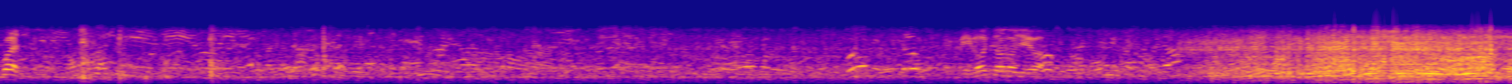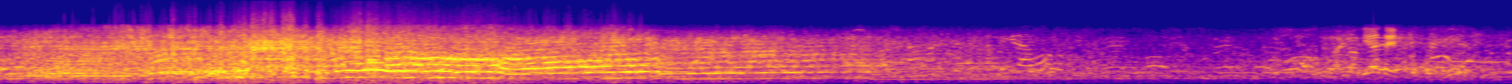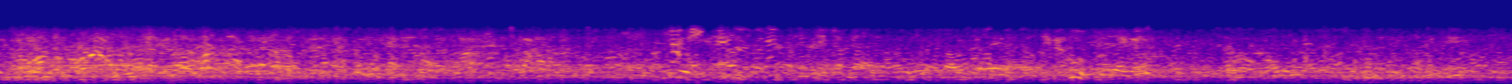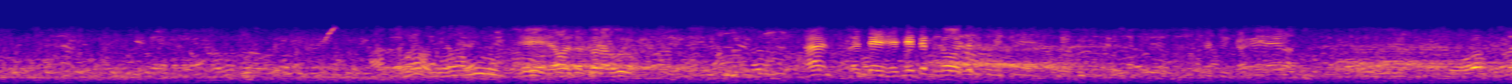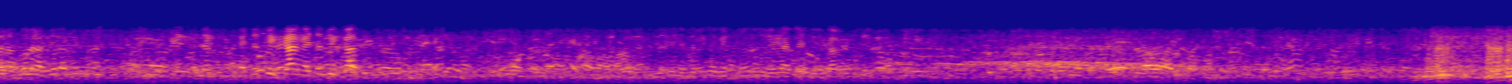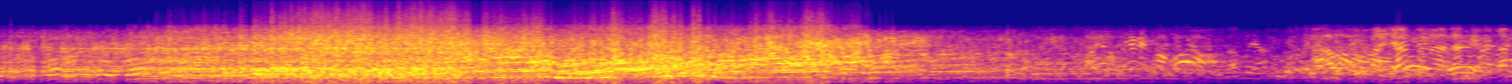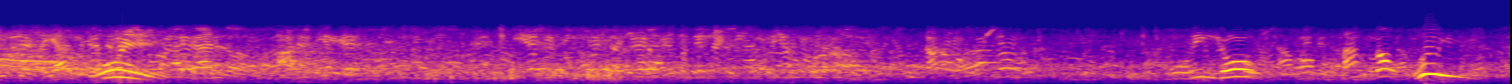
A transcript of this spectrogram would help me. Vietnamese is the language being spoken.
¿Cuál? Gocho lo lleva. Ahí, fíjate. Ah, este, este, este, no, este es Chincán era. Este es Chincán, este es Chincán. Fallando go. go, Woo.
